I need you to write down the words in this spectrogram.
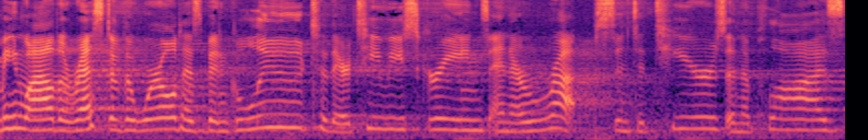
Meanwhile, the rest of the world has been glued to their TV screens and erupts into tears and applause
